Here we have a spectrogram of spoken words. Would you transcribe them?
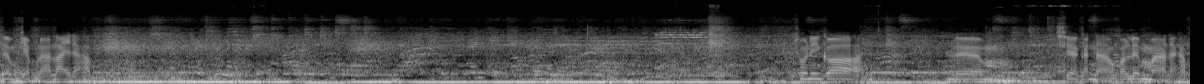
เริ่มเก็บแล้วไล่แล้วครับช่วงนี้ก็เริ่มเสื้อกันหนาวก็เริ่มมาแล้วครับ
